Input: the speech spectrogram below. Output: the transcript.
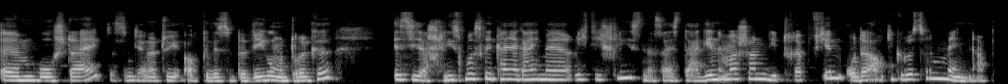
ähm, hochsteigt, das sind ja natürlich auch gewisse Bewegungen und Drücke, ist dieser Schließmuskel kann ja gar nicht mehr richtig schließen. Das heißt, da gehen immer schon die Tröpfchen oder auch die größeren Mengen ab.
